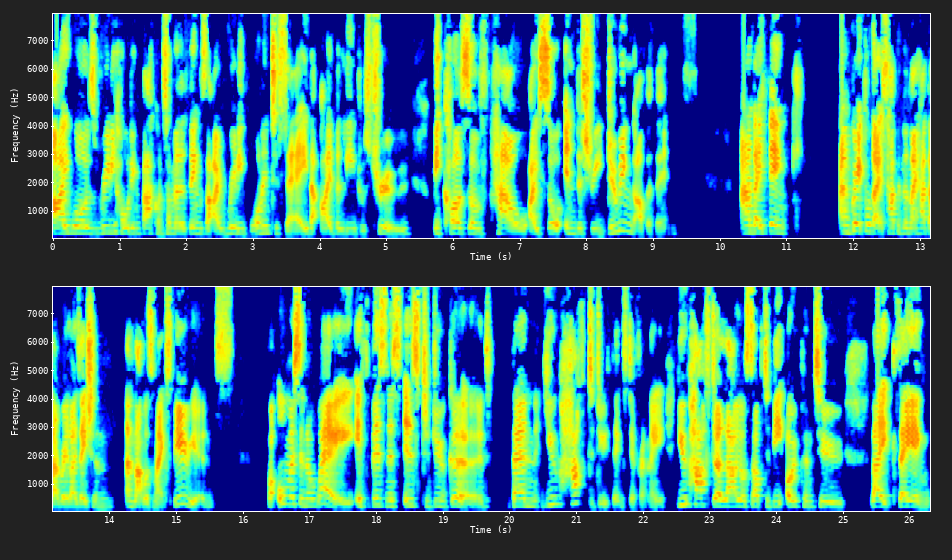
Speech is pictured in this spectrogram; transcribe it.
i was really holding back on some of the things that i really wanted to say that i believed was true because of how I saw industry doing other things. And I think I'm grateful that it's happened and I had that realization and that was my experience. But almost in a way, if business is to do good, then you have to do things differently. You have to allow yourself to be open to like saying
